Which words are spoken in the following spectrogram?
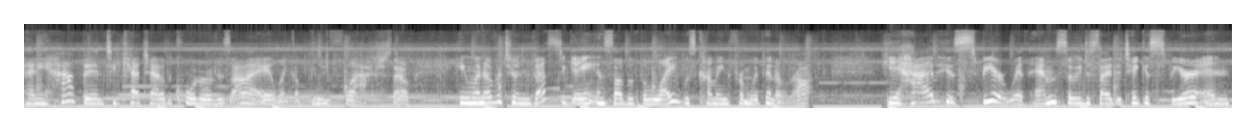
and he happened to catch out of the corner of his eye like a blue flash. So he went over to investigate and saw that the light was coming from within a rock. He had his spear with him, so he decided to take his spear and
